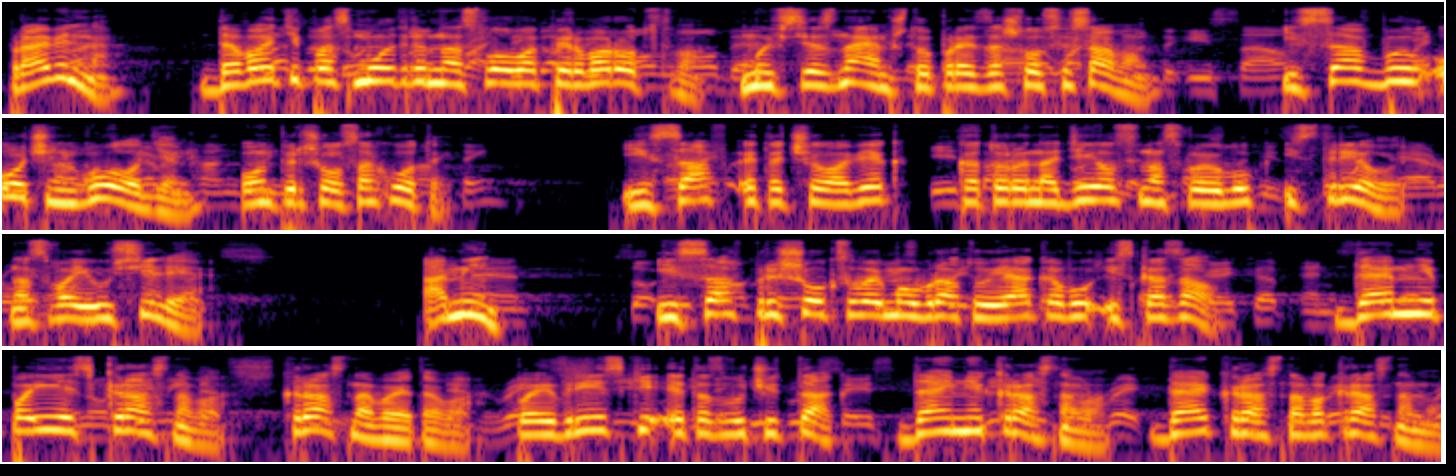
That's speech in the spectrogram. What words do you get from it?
Правильно? Давайте посмотрим на слово «первородство». Мы все знаем, что произошло с Исавом. Исав был очень голоден, он пришел с охоты. Исав — это человек, который надеялся на свой лук и стрелы, на свои усилия. Аминь. Исав пришел к своему брату Иакову и сказал, «Дай мне поесть красного, красного этого». По-еврейски это звучит так, «Дай мне красного, дай красного красному».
